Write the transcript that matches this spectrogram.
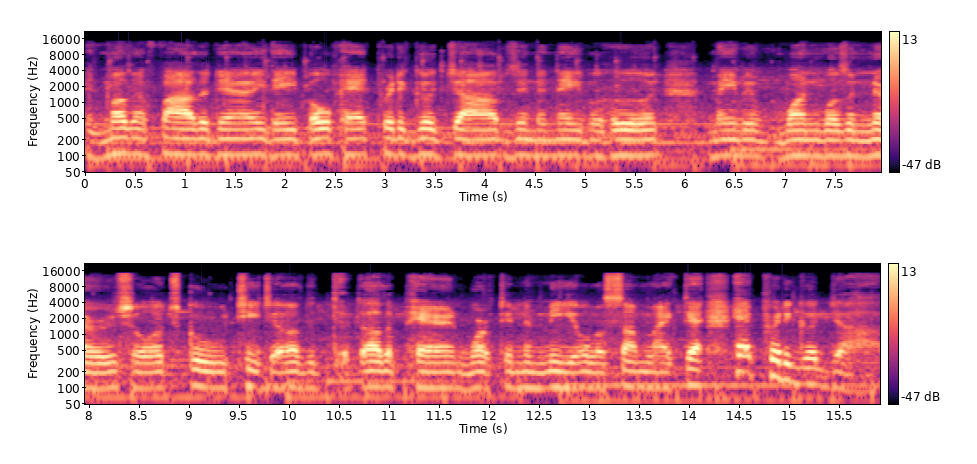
and mother and father, they, they both had pretty good jobs in the neighborhood. Maybe one was a nurse or a school teacher, or the, the other parent worked in the mill or something like that. Had pretty good jobs.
